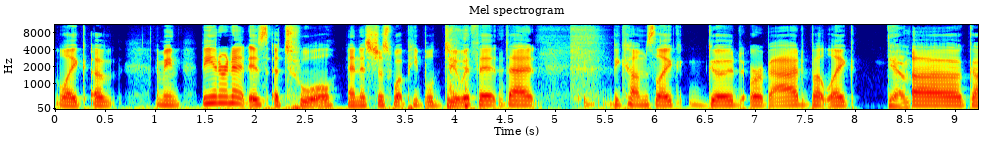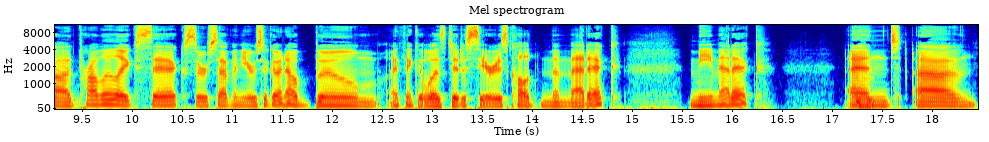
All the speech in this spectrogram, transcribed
like a I mean, the internet is a tool and it's just what people do with it that becomes like good or bad, but like Yeah. uh god, probably like 6 or 7 years ago now, Boom, I think it was did a series called Memetic, Memetic. And um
